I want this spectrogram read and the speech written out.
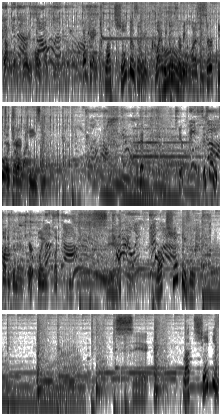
That was very hard. Okay. What shape Now is tell me, it? why don't we go surfing oh. on a surfboard It's a for a while? trapezium. This, here, this one looks like it's in an airplane. Like, Sick. What shape is it? Sick. What shape is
